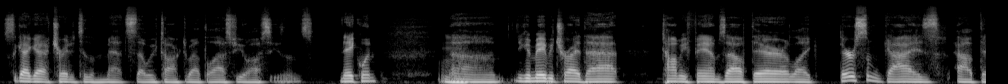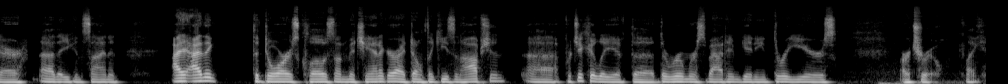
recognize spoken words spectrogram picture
it's the guy got traded to the Mets that we've talked about the last few off seasons. Naquin. Mm-hmm. Um, you can maybe try that. Tommy Pham's out there. Like there's some guys out there uh, that you can sign. And I, I think the door is closed on Mitch Haniger. I don't think he's an option, uh, particularly if the the rumors about him getting three years are true. Like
